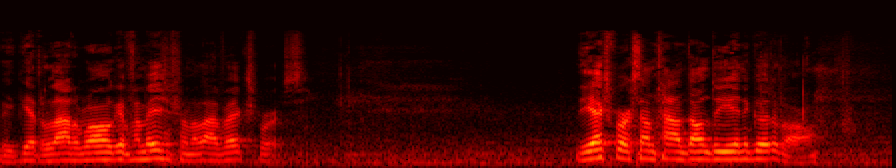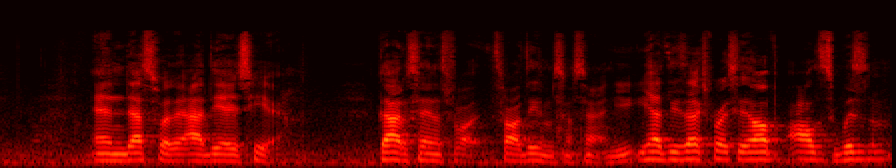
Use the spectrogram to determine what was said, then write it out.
we get a lot of wrong information from a lot of experts. The experts sometimes don't do you any good at all. And that's what the idea is here. God is saying, as far as, as is concerned, you, you have these experts, you have all this wisdom,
